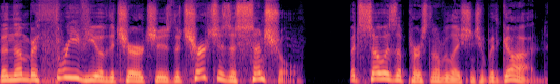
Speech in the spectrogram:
The number three view of the church is the church is essential, but so is a personal relationship with God.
